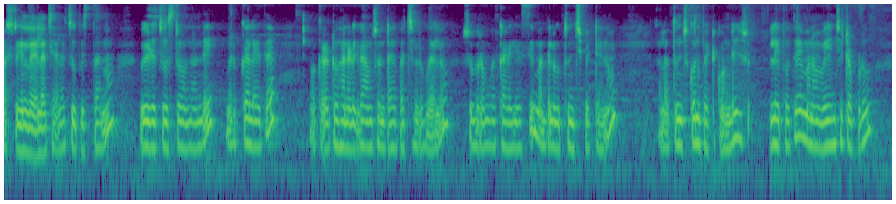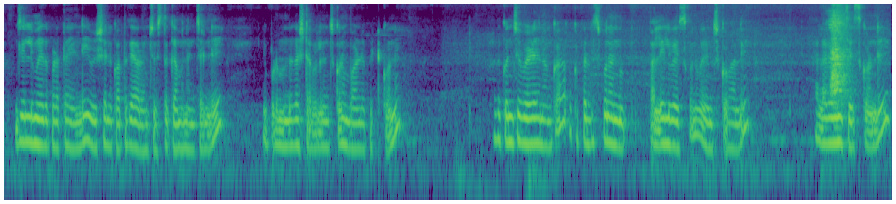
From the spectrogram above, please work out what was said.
ఫస్ట్ గిన్నెలో ఎలా చేయాలో చూపిస్తాను. వీడియో చూస్తూ ఉండండి. మిరపకాయలు అయితే ఒక టూ హండ్రెడ్ గ్రామ్స్ ఉంటాయి పచ్చిమిరపకాయలు. శుభ్రంగా కడిగేసి మధ్యలో తుంచి పెట్టాను. అలా తుంచుకొని పెట్టుకోండి. లేకపోతే మనం వేయించేటప్పుడు జిల్లు మీద పడతాయండి. ఈ విషయాన్ని కొత్తగా ఎవరైనా చూస్తే గమనించండి. ఇప్పుడు ముందుగా స్టవ్ వెలిగించుకొని బాండీ పెట్టుకొని అది కొంచెం వేడైనాక ఒక పెద్ద స్పూన్ పల్లీలు వేసుకొని వేయించుకోవాలి. అలా వేయించేసుకోండి.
